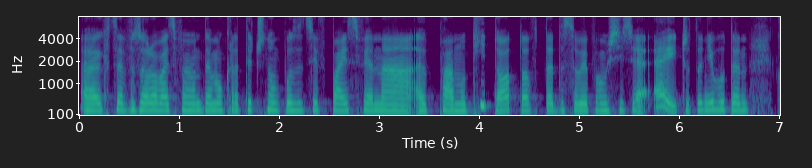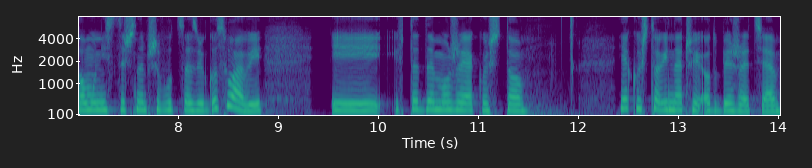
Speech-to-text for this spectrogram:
e, chce wzorować swoją demokratyczną pozycję w państwie na e, panu Tito, to wtedy sobie pomyślicie, ej, czy to nie był ten komunistyczny przywódca z Jugosławii? I, i wtedy może jakoś to jakoś to inaczej odbierzecie,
